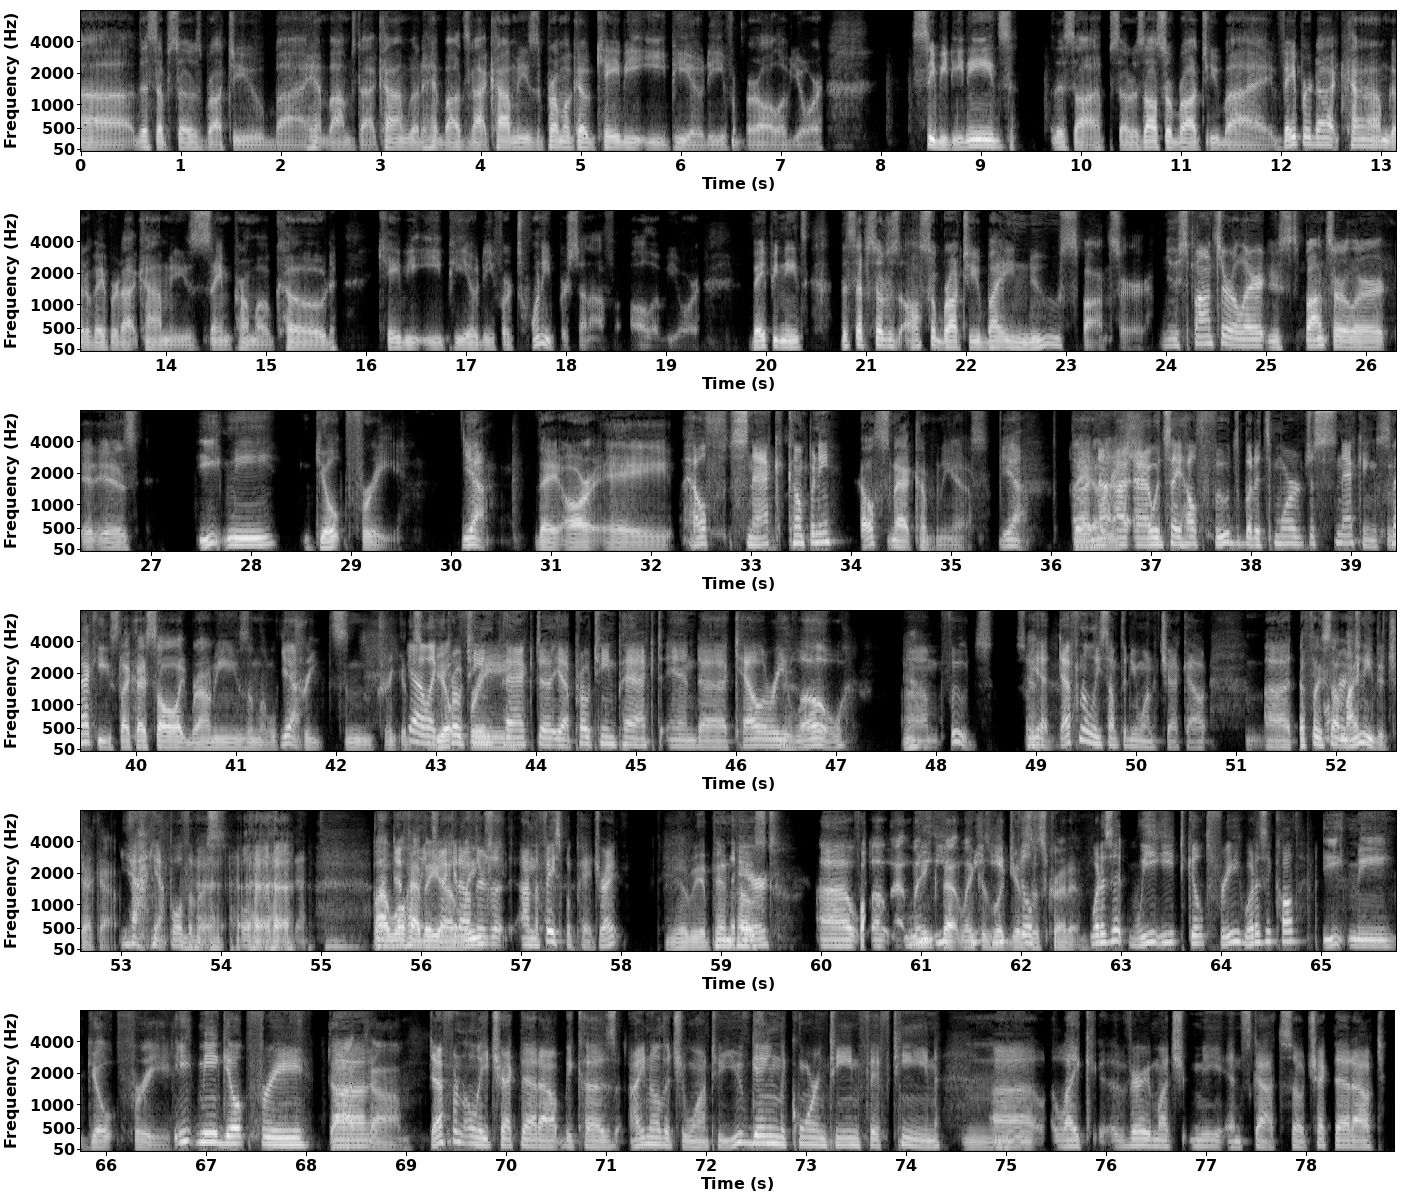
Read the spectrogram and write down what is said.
Uh, this episode is brought to you by hempbombs.com. Go to hempbombs.com and use the promo code KBEPOD for all of your CBD needs. This uh, episode is also brought to you by vapor.com. Go to vapor.com and use the same promo code KBEPOD for 20% off all of your vaping needs. This episode is also brought to you by a new sponsor. New sponsor alert. New sponsor alert. It is Eat Me Guilt Free. Yeah. They are a Health snack company. health snack company, yes. Yeah. Uh, uh, not, I, I would say health foods, but it's more just snacking food. Snackies, like I saw, like brownies and little Yeah. treats and trinkets. yeah, like protein packed. Uh, yeah, protein packed and uh, calorie Yeah. low Yeah. um, foods. So Yeah. definitely something you want to check out. Uh, Definitely something I need to check out. yeah, yeah, both of us. Both of us uh, we'll have a check it out. link. There's a on the Facebook page, right? There'll be a pin there. post. Uh, Follow uh, that link. eat- that link is what gives guilt- us credit. What is it? We eat guilt free. What is it called? Eat me guilt free. Eat me guilt free. Dot Uh, com. definitely check that out because I know that you want to. You've gained the quarantine 15, Mhm. uh, like very much me and Scott. So check that out.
